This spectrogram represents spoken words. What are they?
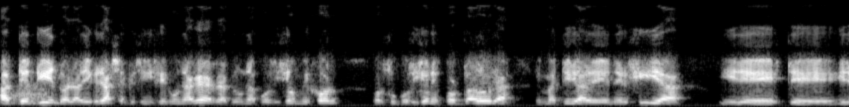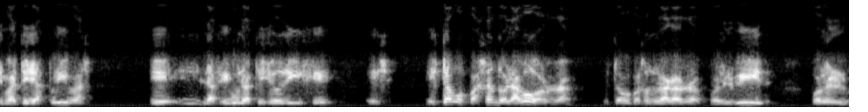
atendiendo a la desgracia que significa una guerra, pero una posición mejor por su posición exportadora en materia de energía y de, este, materias primas. Eh, la figura que yo dije es, estamos pasando la gorra, estamos pasando la guerra por el BID, por el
